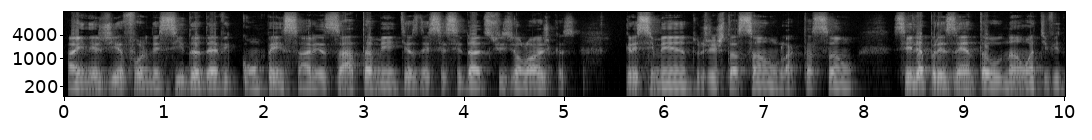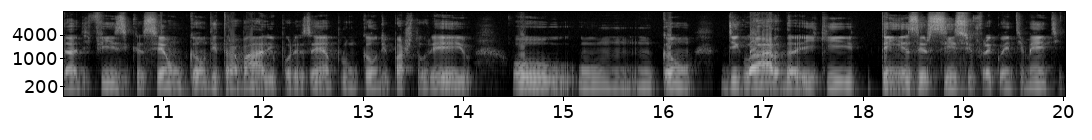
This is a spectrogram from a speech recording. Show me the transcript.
A energia fornecida deve compensar exatamente as necessidades fisiológicas, crescimento, gestação, lactação, se ele apresenta ou não atividade física, se é um cão de trabalho, por exemplo, um cão de pastoreio ou um, um cão de guarda e que tem exercício frequentemente,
